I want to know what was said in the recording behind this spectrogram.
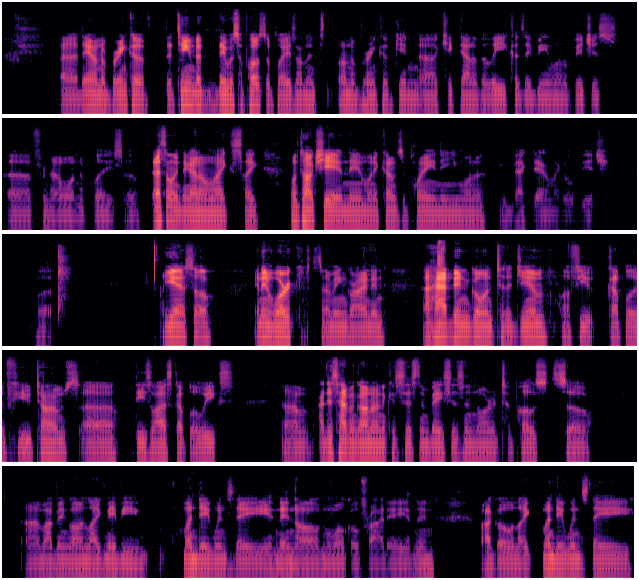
uh, they on the brink of the team that they were supposed to play is on the on the brink of getting uh, kicked out of the league because they being little bitches uh, for not wanting to play. So that's the only thing I don't like. It's like I don't talk shit, and then when it comes to playing, then you want to back down like a little bitch. But yeah, so and then work. I mean, grinding. I had been going to the gym a few couple of few times uh, these last couple of weeks. Um, I just haven't gone on a consistent basis in order to post. So um, I've been going like maybe Monday, Wednesday, and then I'll won't go Friday, and then I go like Monday, Wednesday,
